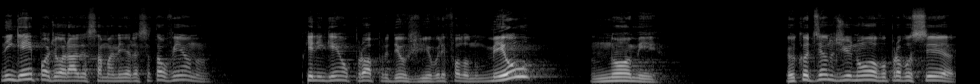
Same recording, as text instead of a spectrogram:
Ninguém pode orar dessa maneira, você está ouvindo? Porque ninguém é o próprio Deus vivo. Ele falou, no meu nome. Eu estou dizendo de novo para você,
